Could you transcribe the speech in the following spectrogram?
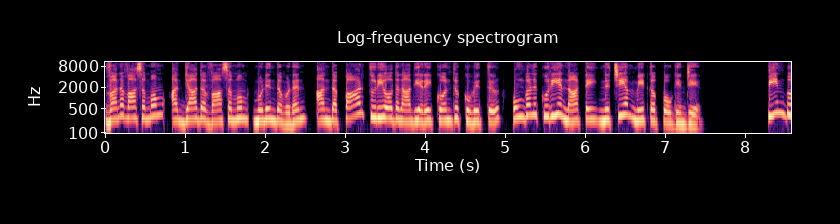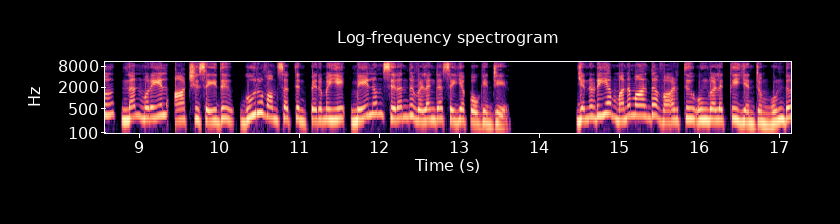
வனவாசமும் அஜ்ஞாத வாசமும் முடிந்தவுடன் அந்த பார் துரியோதனாதியரை கொன்று குவித்து உங்களுக்குரிய நாட்டை நிச்சயம் மீட்கப் போகின்றேன் பின்பு நன்முறையில் ஆட்சி செய்து குரு வம்சத்தின் பெருமையை மேலும் சிறந்து விளங்க செய்யப் போகின்றீர். என்னுடைய மனமார்ந்த வாழ்த்து உங்களுக்கு என்றும் உண்டு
